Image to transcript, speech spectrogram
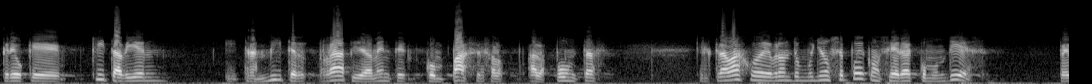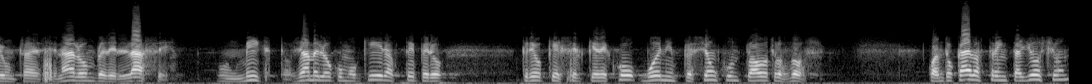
creo que quita bien y transmite rápidamente con pases a, a las puntas. El trabajo de Brandon Muñoz se puede considerar como un 10, pero un tradicional hombre de enlace, un mixto, llámelo como quiera usted, pero creo que es el que dejó buena impresión junto a otros dos. Cuando cae a los 38,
